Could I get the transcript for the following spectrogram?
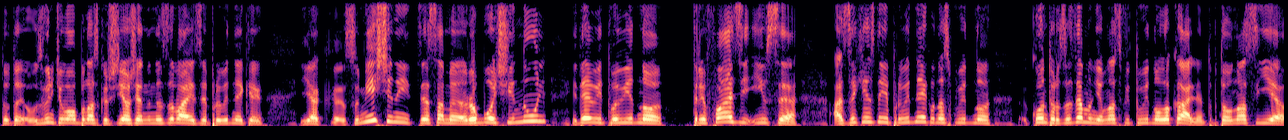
Тобто, зверніть увагу, будь ласка, що я вже не називаю цей провідник як, як суміщений, це саме робочий нуль, іде відповідно три фазі і все. А захисний провідник у нас відповідно контур заземлення у нас відповідно локальне. Тобто у нас є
